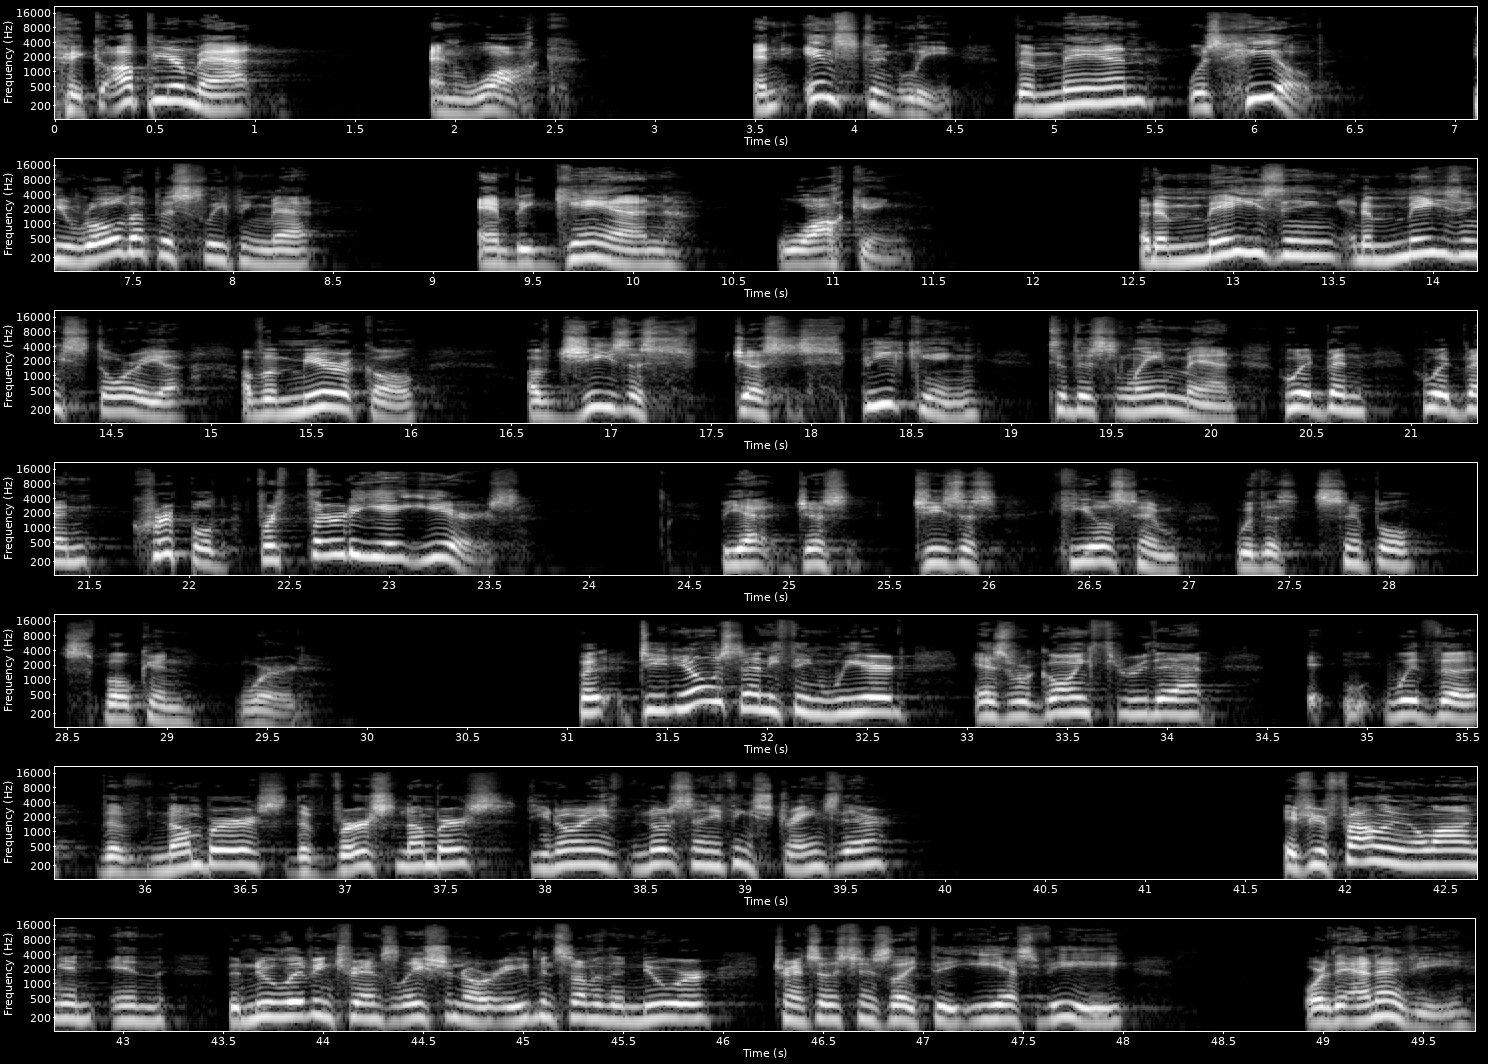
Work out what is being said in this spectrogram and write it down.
pick up your mat, and walk. And instantly the man was healed. He rolled up his sleeping mat and began walking. An amazing, an amazing story of a miracle of Jesus just speaking to this lame man who had been, who had been crippled for 38 years. But yet, just Jesus heals him with a simple spoken word. But do you notice anything weird as we're going through that with the, the numbers, the verse numbers? Do you know any, notice anything strange there? If you're following along in, in the New Living Translation or even some of the newer translations like the ESV, or the NIV,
